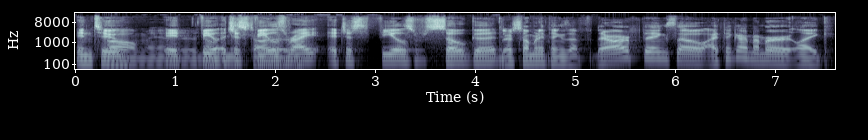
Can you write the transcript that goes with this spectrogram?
into. Oh, man, it dude, feel it just feels right. It just feels so good. There's so many things that there are things though. I think I remember like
